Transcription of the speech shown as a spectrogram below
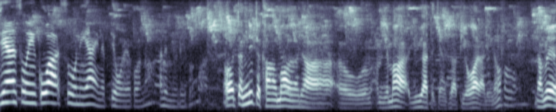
ကြံဆိုရင်ကိုကဆိုနေရရင်လည်းပျော်တယ်ပေါ့နော်အဲ့လိုမျိုးလေးပေါ့အော်တစ်နှစ်တစ်ခါမှဒါဟိုမြမအယူရတကြံဆိုတာပြောရတာလေနော်ဒါပေမဲ့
